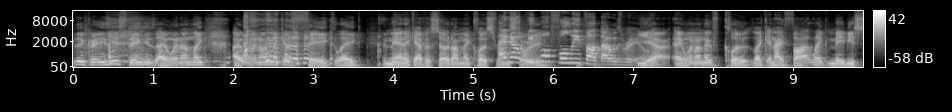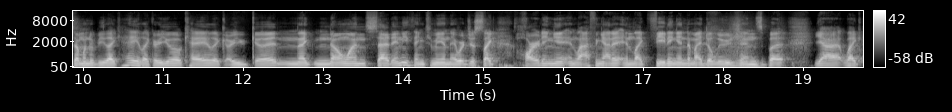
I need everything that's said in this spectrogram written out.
the craziest thing is I went on like I went on like a fake like manic episode on my close friends'. I know story. people fully thought that was real. Yeah, I went on a close like, and I thought like maybe someone would be like, "Hey, like, are you okay? Like, are you good?" And like, no one said anything to me, and they were just like hearting it and laughing at it and like feeding into my delusions. But yeah, like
